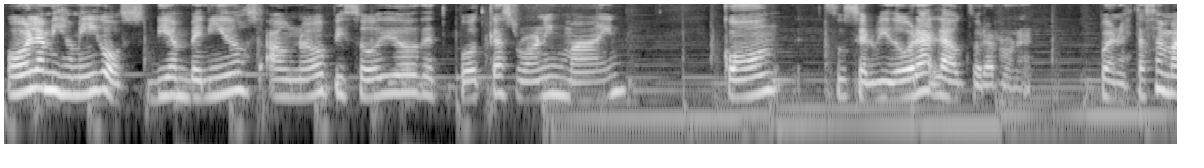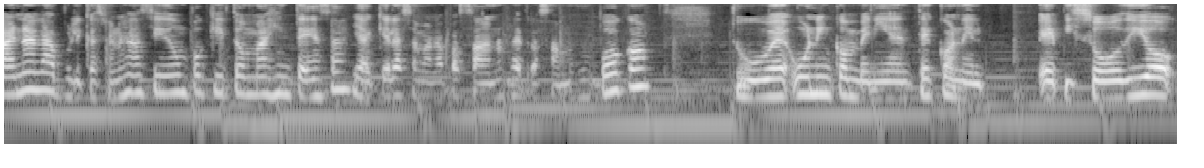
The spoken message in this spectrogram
Hola mis amigos, bienvenidos a un nuevo episodio de tu podcast Running Mind con su servidora, la doctora Ronald. Bueno, esta semana las publicaciones han sido un poquito más intensas, ya que la semana pasada nos retrasamos un poco. Tuve un inconveniente con el episodio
